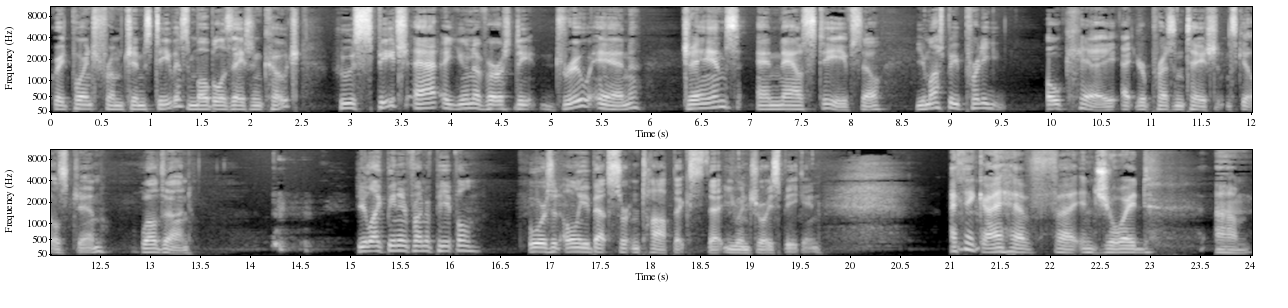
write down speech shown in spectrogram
Great points from Jim Stevens, mobilization coach, whose speech at a university drew in James, and now Steve. So you must be pretty okay at your presentation skills, Jim. Well done. Do you like being in front of people? Or is it only about certain topics that you enjoy speaking? I think I have uh, enjoyed um,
